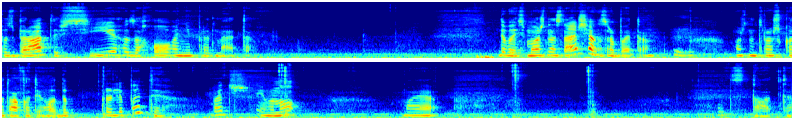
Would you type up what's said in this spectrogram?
позбирати всі заховані предмети. Дивись, можна, знаєш, як зробити? Можна трошки отак от його приліпити, бачиш, і воно має відстати.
